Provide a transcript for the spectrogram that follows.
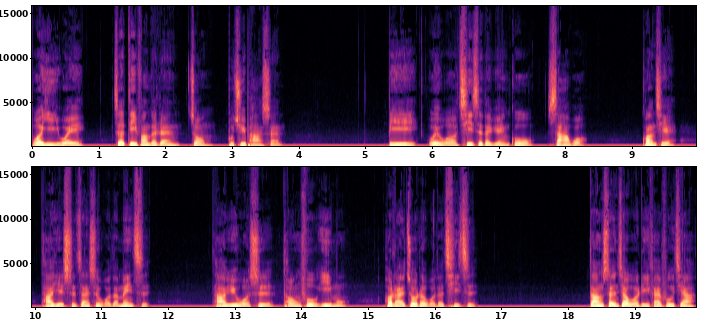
我以为。”这地方的人总不惧怕神，必为我妻子的缘故杀我。况且她也实在是我的妹子，她与我是同父异母，后来做了我的妻子。当神叫我离开父家，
